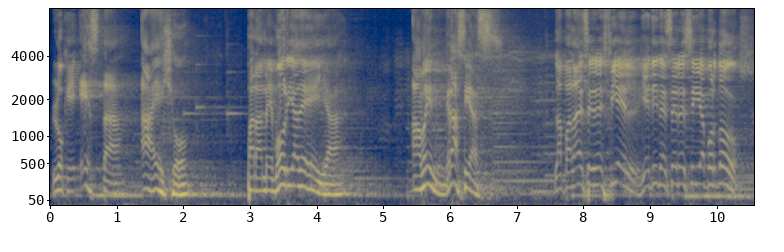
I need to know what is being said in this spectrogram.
lo que ésta ha hecho para memoria de ella. Amén. Gracias. La palabra del Señor es fiel y es digna de ser recibida por todos.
